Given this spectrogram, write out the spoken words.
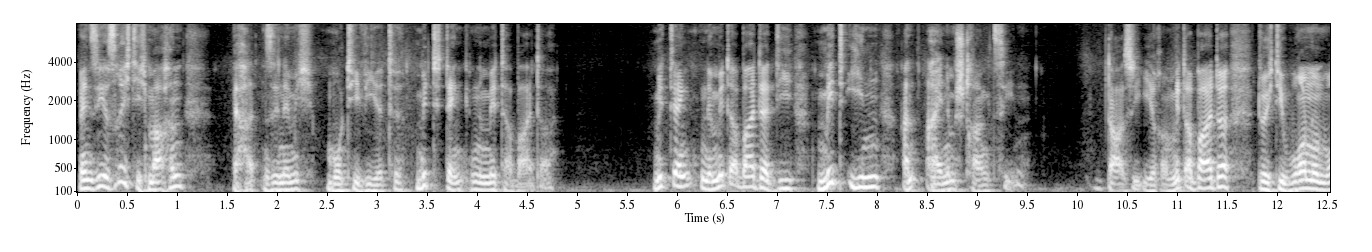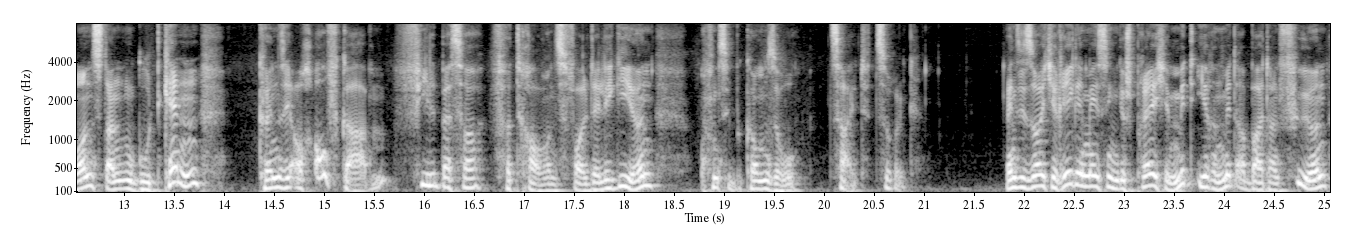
Wenn Sie es richtig machen, erhalten Sie nämlich motivierte, mitdenkende Mitarbeiter. Mitdenkende Mitarbeiter, die mit Ihnen an einem Strang ziehen da Sie Ihre Mitarbeiter durch die One-on-Ones dann gut kennen, können Sie auch Aufgaben viel besser vertrauensvoll delegieren und Sie bekommen so Zeit zurück. Wenn Sie solche regelmäßigen Gespräche mit Ihren Mitarbeitern führen,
